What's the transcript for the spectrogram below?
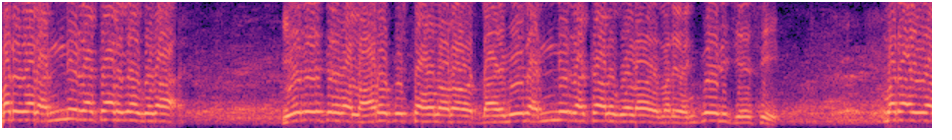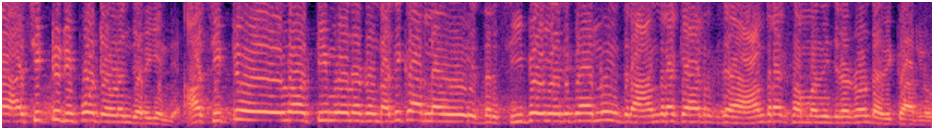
మరి వాళ్ళు అన్ని రకాలుగా కూడా ఏదైతే వాళ్ళు ఆరోపిస్తా ఉన్నారో దాని మీద అన్ని రకాలు కూడా మరి ఎంక్వైరీ చేసి మరి ఆయన ఆ సిట్టు రిపోర్ట్ ఇవ్వడం జరిగింది. ఆ సిట్టులో టీంలో ఉన్నటువంటి అధికారులు ఇద్దరు సిబిఐ అధికారులు ఇద్దరు ఆంధ్ర క్యాడర్ ఆంధ్రాకి సంబంధించినటువంటి అధికారులు.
